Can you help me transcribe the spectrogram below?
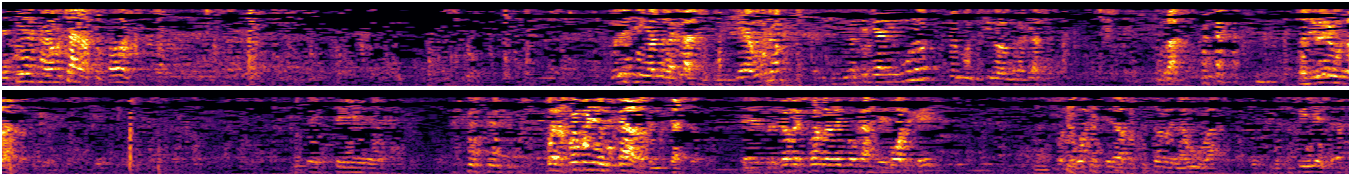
despídense a la luchada, por favor. Yo a seguir dando la clase. Si queda uno, si no se queda ninguno, yo me sigo dando la clase. Un rato. Lo libero un rato. Este... bueno, fue muy educado ese muchacho. Eh, pero yo recuerdo en épocas de Borges, cuando Borges era profesor de la UBA, de filosofía y letras,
